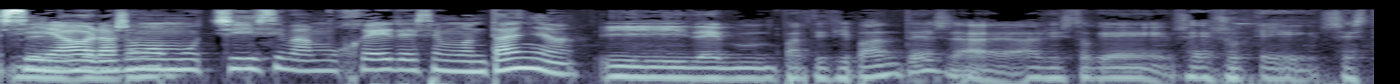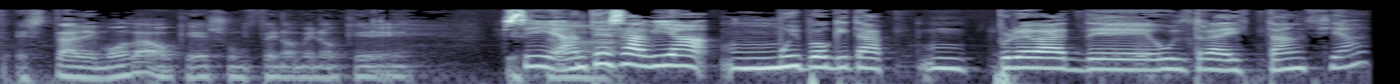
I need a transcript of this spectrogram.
Sí, De- ahora somos muchísimas mujeres en montaña. Y de participantes, ¿ha- ¿has visto que, o sea, eso que se est- está de moda o que es un fenómeno que... que Sí, está- antes había muy poquitas mm, pruebas de ultradistancia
